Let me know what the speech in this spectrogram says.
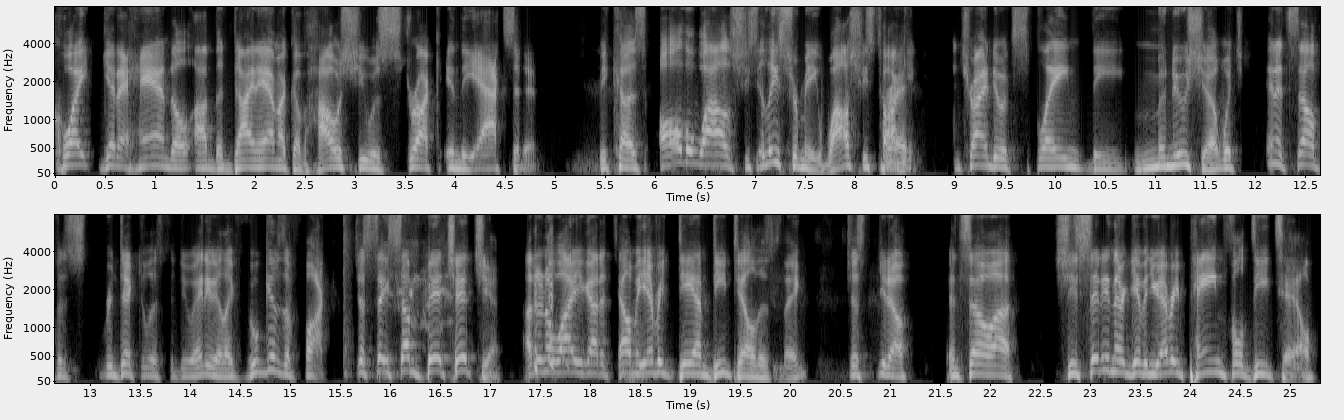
quite get a handle on the dynamic of how she was struck in the accident. Because all the while she's, at least for me, while she's talking Right. and trying to explain the minutia, which in itself is ridiculous to do anyway. Like, who gives a fuck? Just say some bitch hit you. I don't know why you got to tell me every damn detail of this thing. Just, you know. And so uh, she's sitting there giving you every painful detail.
